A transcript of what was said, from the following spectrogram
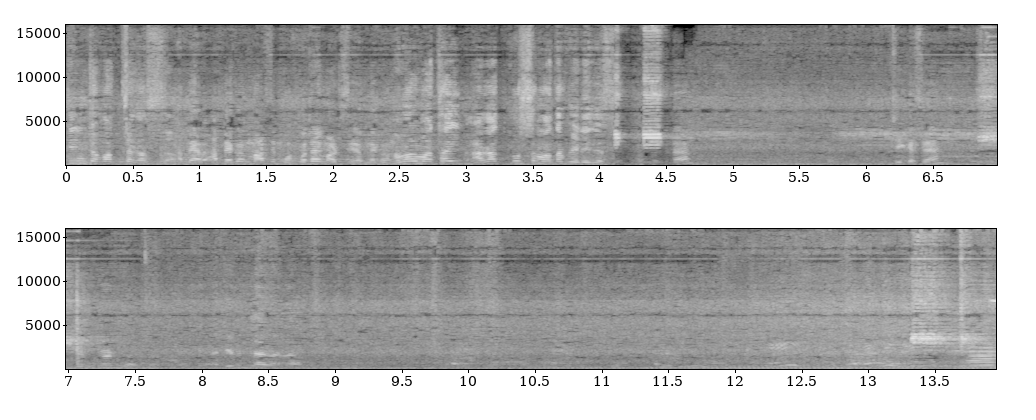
তিনটা বাচ্চা কাচ্চা। আপনি এখন মারছেন কোথায় মারছে আপনি এখন? আমার মাথায় আঘাত করছে মাথা ফেটে গেছে। ঠিক আছে। হ্যাঁ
